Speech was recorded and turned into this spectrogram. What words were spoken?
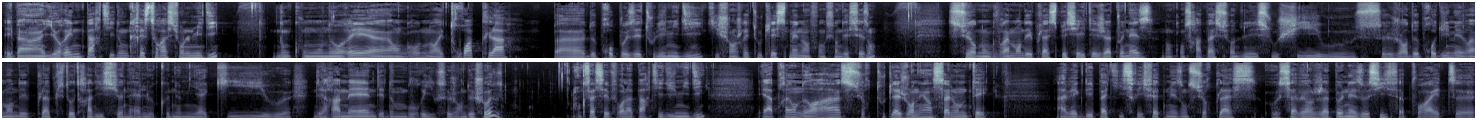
Eh ben, il y aurait une partie donc restauration le midi. Donc on aurait euh, en gros on aurait trois plats euh, de proposer tous les midis qui changeraient toutes les semaines en fonction des saisons. Sur donc vraiment des plats spécialités japonaises. Donc on sera pas sur des sushis ou ce genre de produits, mais vraiment des plats plutôt traditionnels, okonomiyaki ou euh, des ramen, des donburi ou ce genre de choses. Donc ça c'est pour la partie du midi. Et après on aura sur toute la journée un salon de thé avec des pâtisseries faites maison sur place aux saveurs japonaises aussi. Ça pourra être euh,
